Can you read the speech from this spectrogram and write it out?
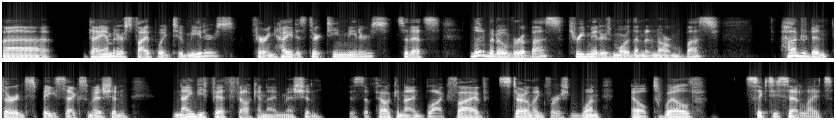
Uh, diameter is 5.2 meters. Fairing height is 13 meters. So that's a little bit over a bus, three meters more than a normal bus. 103rd SpaceX mission, 95th Falcon 9 mission. This is the Falcon 9 Block 5, Starlink version 1, L12, 60 satellites,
